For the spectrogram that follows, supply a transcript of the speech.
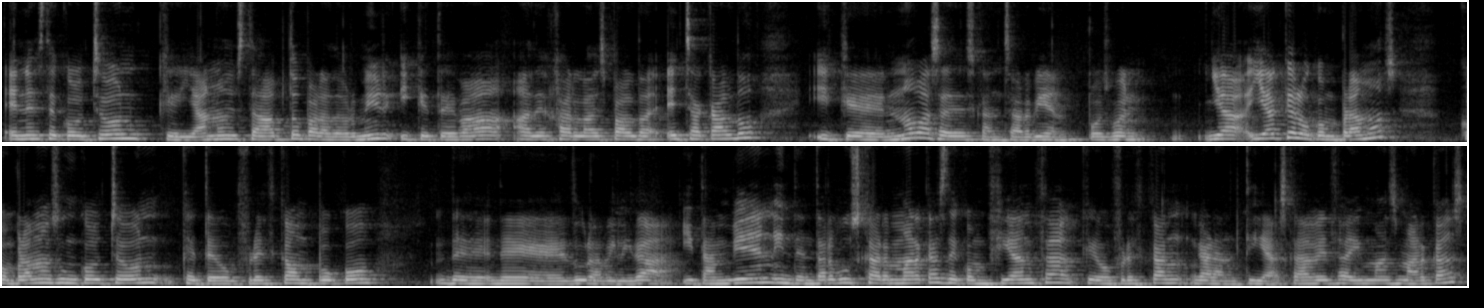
en este colchón que ya no está apto para dormir y que te va a dejar la espalda hecha caldo y que no vas a descansar bien. Pues bueno, ya, ya que lo compramos, compramos un colchón que te ofrezca un poco de, durabilidad y también intentar buscar marcas de confianza que ofrezcan garantías. Cada vez hay más marcas,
